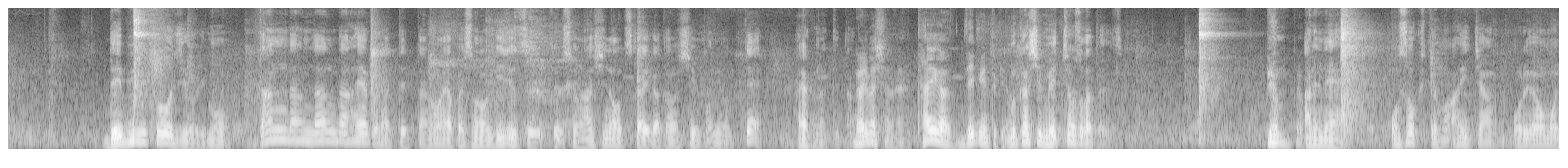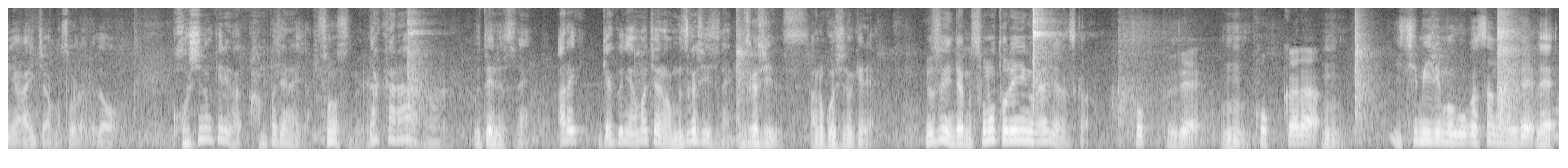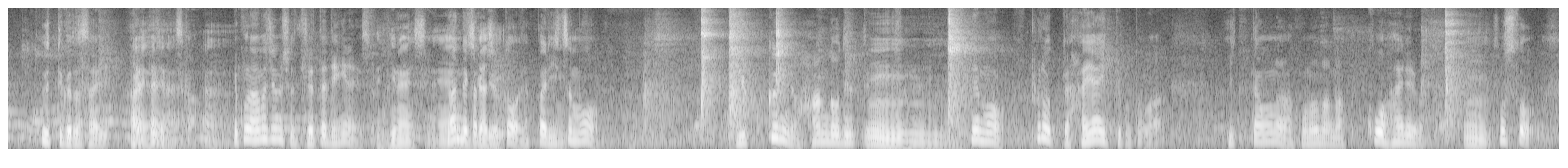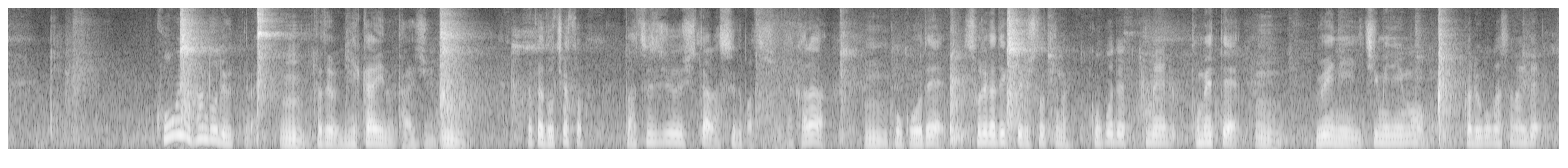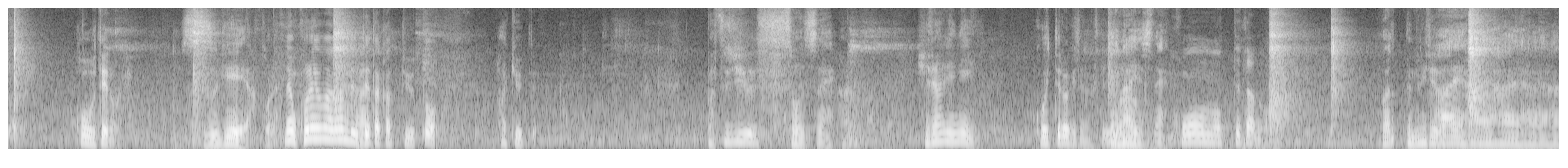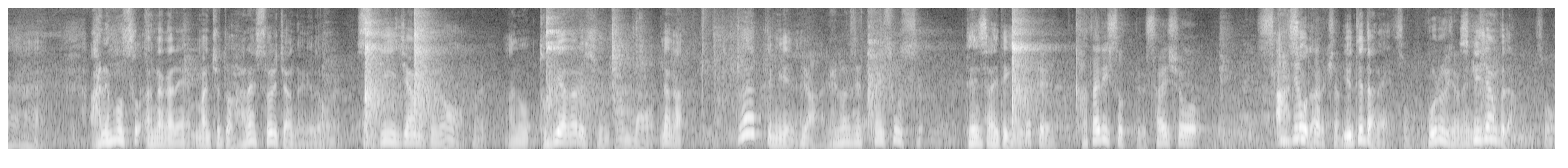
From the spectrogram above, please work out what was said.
デビュー当時よりもだんだんだんだん速くなっていったのはやっぱりその技術その足の使い方の進歩によって速くなっていった。なりましたね。タイガーデビューの時の昔めっちゃ遅かったです。ビョンあれね遅くても愛ちゃん俺が思うに愛ちゃんもそうだけど腰のキレが半端じゃないじゃん。そうですね。だからは打てるですね。あれ逆にアマチュアの方が難しいですね。い難しいです。あの腰のキレ。要するにでもそのトレーニングもやるじゃないですか。トップでうん。こっからうん。1ミリも動かさないでで打ってください。やったじゃないですか。はいはいはいうんでこれアマチュアの人は絶対できないですよ。できないですね。なんでかっていうとやっぱりいつもゆっくりの反動で打ってるうんうんうんうん。でもプロって速いってことはいったものがこのままこう入れる。わけうん。そうするとこういう反動で打ってない。うん。例えば2回の体重。やっぱりどっちかというと抜重したらすぐ抜重だからうん。ここでそれができてる人っていうのはここで止める。止めて。うん上に1ミリもここから動かさないでこう打てるわけ。すげえやこれ。でもこれはなんで打てたかっていうと、はっきり言ってバツ重です。そうですね。はい、左にこう言ってるわけじゃなくていやないですね。こう乗ってたの？をこうや抜いてるはいはいはいはいはい。はいあれもそうあなんかねまあちょっと話それちゃうんだけど、はい。スキージャンプの、あの飛び上がる瞬間もなんかふわって見えない。いやあれは絶対そうっすよ。天才的に。だってカタリストって最初スキージャンプから来たの。言ってたね。そう。ゴルフじゃないスキージャンプだ。そう。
